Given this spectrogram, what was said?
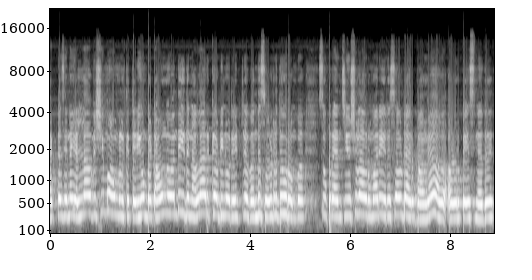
ஆக்டர்ஸ் ஏன்னா எல்லா விஷயமும் அவங்களுக்கு தெரியும். பட் அவங்க வந்து இது நல்லா இருக்கு அப்படின்னு ஒரு எடிட்டர் வந்து சொல்கிறதும் ரொம்ப சூப்பராக இருந்துச்சு. யூஸ்வலாக ஒரு மாதிரி ரிசர்வ்டாக இருப்பாங்க. அவ- அவர் பேசினது.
